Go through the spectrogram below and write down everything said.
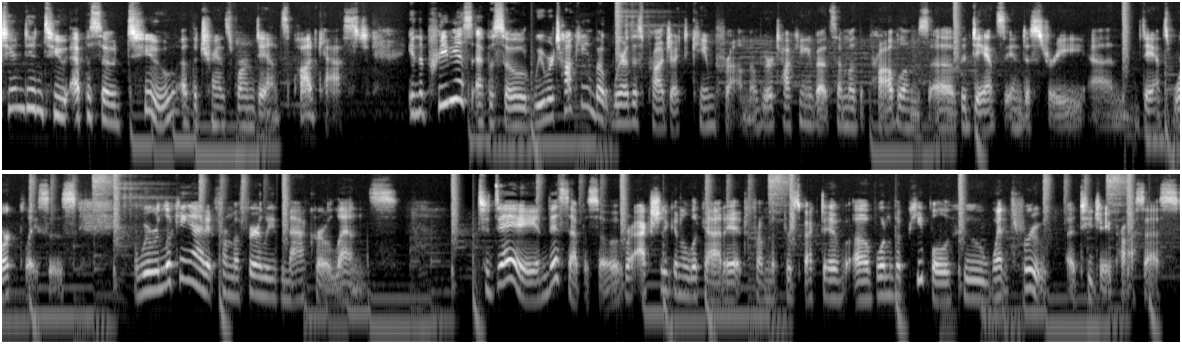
tuned into episode two of the Transform Dance podcast. In the previous episode, we were talking about where this project came from, and we were talking about some of the problems of the dance industry and dance workplaces. We were looking at it from a fairly macro lens. Today, in this episode, we're actually going to look at it from the perspective of one of the people who went through a TJ process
